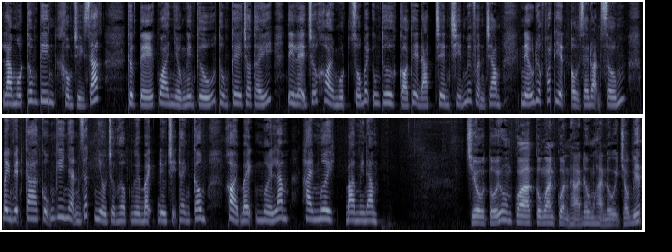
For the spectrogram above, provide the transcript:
là một thông tin không chính xác. Thực tế, qua nhiều nghiên cứu thống kê cho thấy tỷ lệ chữa khỏi một số bệnh ung thư có thể đạt trên 90% nếu được phát hiện ở giai đoạn sớm. Bệnh viện ca cũng ghi nhận rất nhiều trường hợp người bệnh điều trị thành công, khỏi bệnh 15, 20, 30 năm. Chiều tối hôm qua, Công an quận Hà Đông, Hà Nội cho biết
